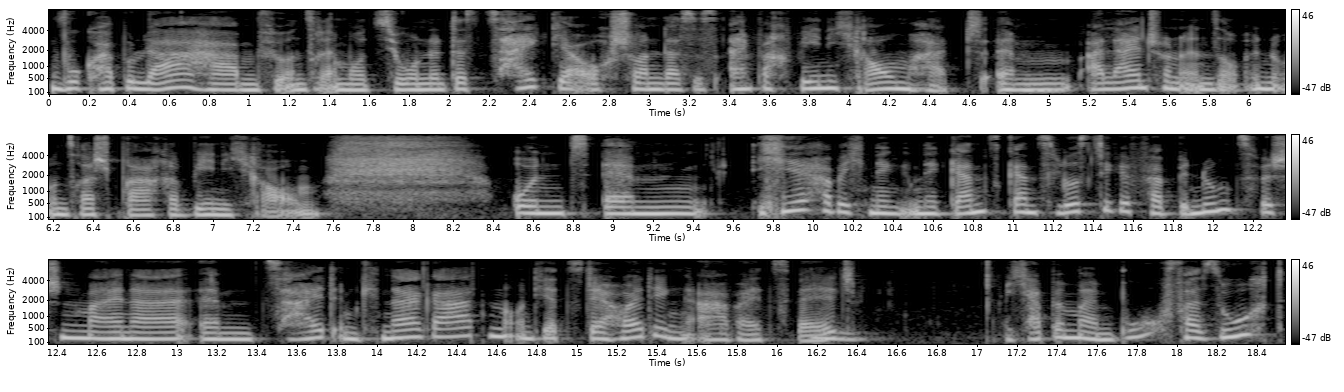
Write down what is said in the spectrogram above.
Vokabular haben für unsere Emotionen. Und das zeigt ja auch schon, dass es einfach wenig Raum hat. Ähm, allein schon in, so, in unserer Sprache wenig Raum. Und ähm, hier habe ich eine, eine ganz, ganz lustige Verbindung zwischen meiner ähm, Zeit im Kindergarten und jetzt der heutigen Arbeitswelt. Mhm. Ich habe in meinem Buch versucht,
